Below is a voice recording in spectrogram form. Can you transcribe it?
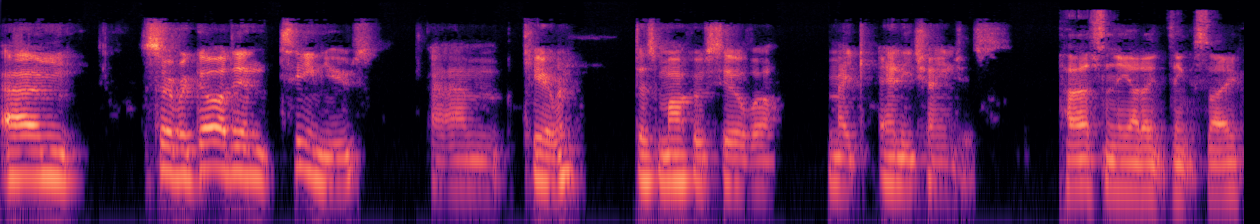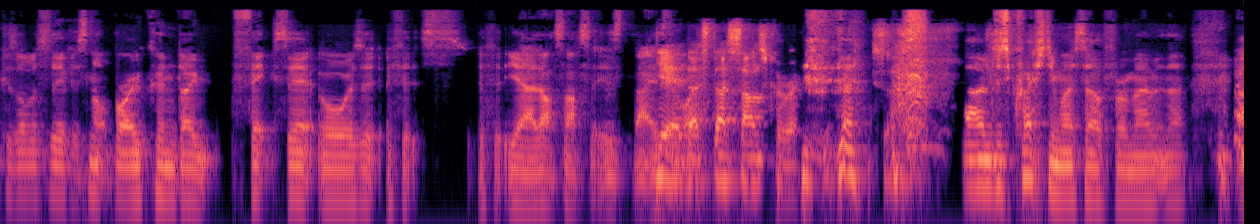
Um, so regarding team news, um, Kieran, does Marco Silva make any changes? Personally, I don't think so because obviously, if it's not broken, don't fix it. Or is it if it's if it, yeah, that's that's it is that is yeah, that's that sounds correct. so. I'm just questioning myself for a moment there.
